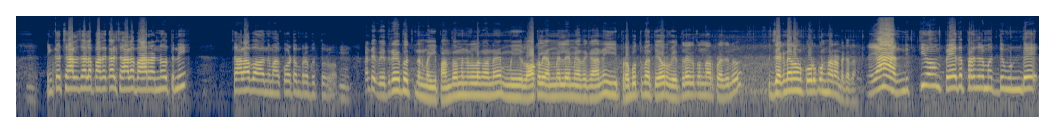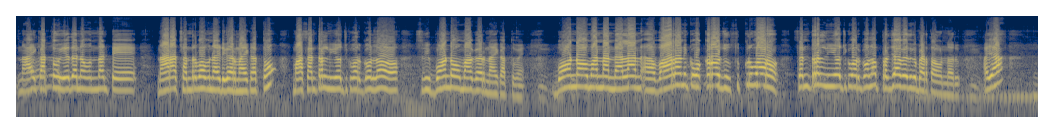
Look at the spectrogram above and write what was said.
ఇంకా చాలా చాలా పథకాలు చాలా బాగా రన్ అవుతున్నాయి. చాలా బాగుంది మా కూటమి ప్రభుత్వంలో. అంటే వ్యతిరేకత వచ్చిందన్నమా ఈ పంతొమ్మిది నెలలోనే మీ లోకల్ ఎమ్మెల్యే మీద కానీ ఈ ప్రభుత్వం మీద తీవ్ర వ్యతిరేకత ఉన్నారు ప్రజలు. జగన్ కోరుకుంటున్నారంట కదా. యా నిత్యం పేద ప్రజల మధ్య ఉండే నాయకత్వం ఏదైనా ఉందంటే నారా చంద్రబాబు నాయుడు గారి నాయకత్వం మా సెంట్రల్ నియోజకవర్గంలో శ్రీ బోండా ఉమా గారి నాయకత్వమే. బోండా ఉమా అన్న నెల వారానికి ఒక్కరోజు శుక్రవారం సెంట్రల్ నియోజకవర్గంలో ప్రజావేదిక పెడతా ఉన్నారు. అయ్యా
